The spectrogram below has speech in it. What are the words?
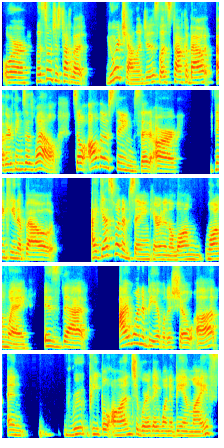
Or let's don't just talk about your challenges. Let's talk about other things as well. So, all those things that are thinking about, I guess what I'm saying, Karen, in a long, long way, is that I want to be able to show up and root people on to where they want to be in life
